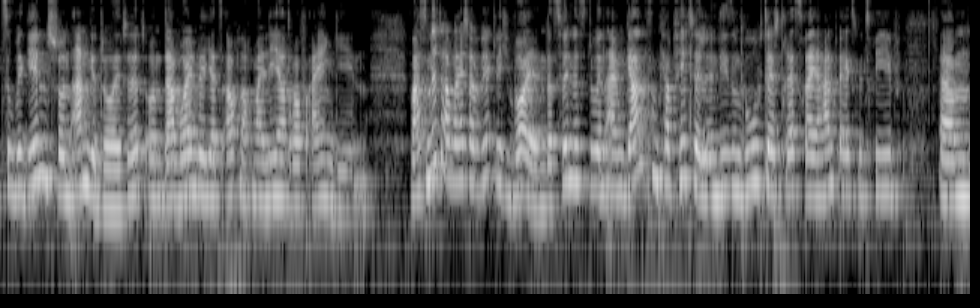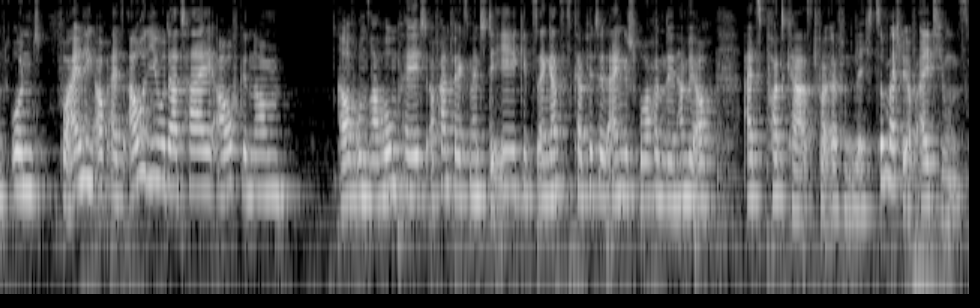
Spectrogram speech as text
zu Beginn schon angedeutet und da wollen wir jetzt auch noch mal näher drauf eingehen. Was Mitarbeiter wirklich wollen, das findest du in einem ganzen Kapitel in diesem Buch Der stressfreie Handwerksbetrieb ähm, und vor allen Dingen auch als Audiodatei aufgenommen. Auf unserer Homepage auf handwerksmensch.de gibt es ein ganzes Kapitel eingesprochen, den haben wir auch als Podcast veröffentlicht, zum Beispiel auf iTunes.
